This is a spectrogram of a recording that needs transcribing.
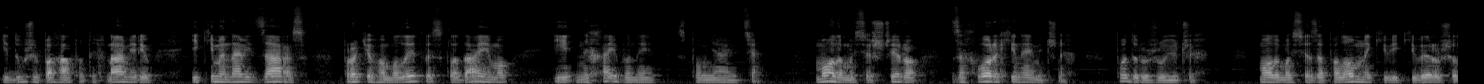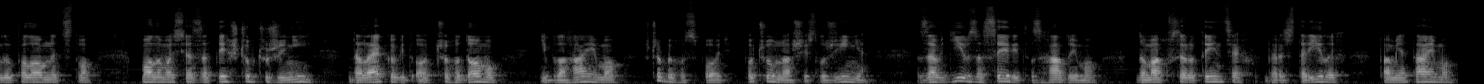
і дуже багато тих намірів, які ми навіть зараз протягом молитви складаємо, і нехай вони сповняються. Молимося щиро за хворих і немічних, подорожуючих. Молимося за паломників, які вирушили в паломництво. Молимося за тих, що в чужині, далеко від Отчого дому, і благаємо, щоби Господь почув наші служіння. За вдів, за сиріт згадуємо, в домах в сиротинцях, перестарілих, пам'ятаємо,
